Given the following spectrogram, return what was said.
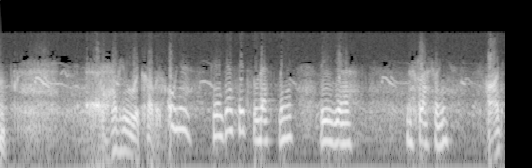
Uh, have you recovered? Oh, yes. Yes, yes, it's left me. The, uh, the fluttering. Heart?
